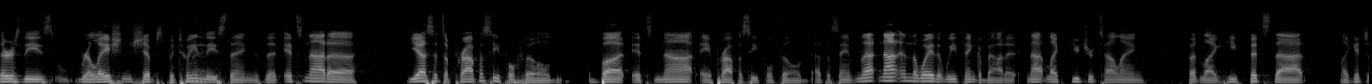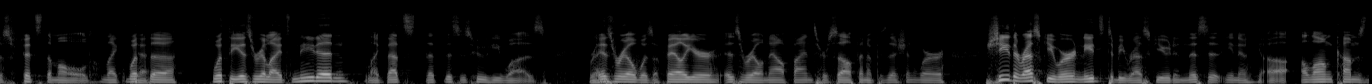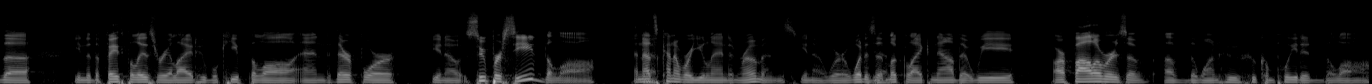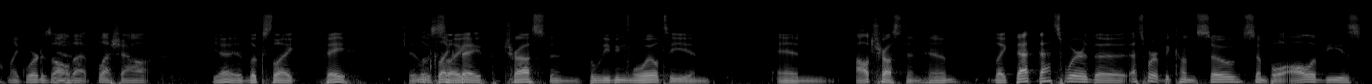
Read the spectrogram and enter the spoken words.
there's these relationships between Right. these things that it's not a yes, it's a prophecy fulfilled, but it's not a prophecy fulfilled at the same not not in the way that we think about it, not like future telling, but like he fits that like it just fits the mold. Like what Yeah. the what the Israelites needed, like that's that this is who he was. right Israel was a failure. Israel now finds herself in a position where she, the rescuer, needs to be rescued, and this is, you know, uh, along comes the, you know, the faithful Israelite who will keep the law and therefore, you know, supersede the law, and that's Yeah. kind of where you land in Romans. You know, where what does Yeah. it look like now that we are followers of of the one who who completed the law? Like, where does all that flesh out? Yeah, it looks like faith. It looks, looks, like, faith. trust and believing loyalty and and I'll trust in him. Like that that's where the that's where it becomes so simple. All of these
